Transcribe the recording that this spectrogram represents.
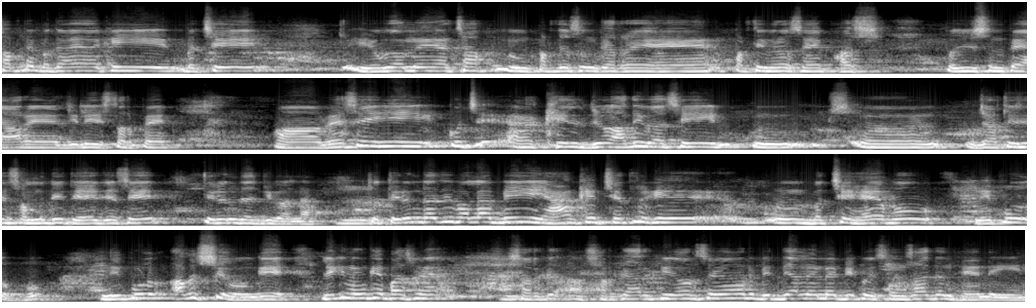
सबने बताया कि बच्चे योगा में अच्छा प्रदर्शन कर रहे हैं प्रतिवर्ष है फ़र्स्ट पोजीशन पे आ रहे हैं, ज़िले स्तर पे। वैसे ही कुछ खेल जो आदिवासी जाति से संबंधित है जैसे तीरंदाजी वाला। तो तीरंदाजी वाला भी यहाँ के क्षेत्र के बच्चे हैं वो निपुण हो निपुण अवश्य होंगे। लेकिन इनके पास में सरकार सरकार की ओर से और विद्यालय में भी कोई संसाधन है नहीं है।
